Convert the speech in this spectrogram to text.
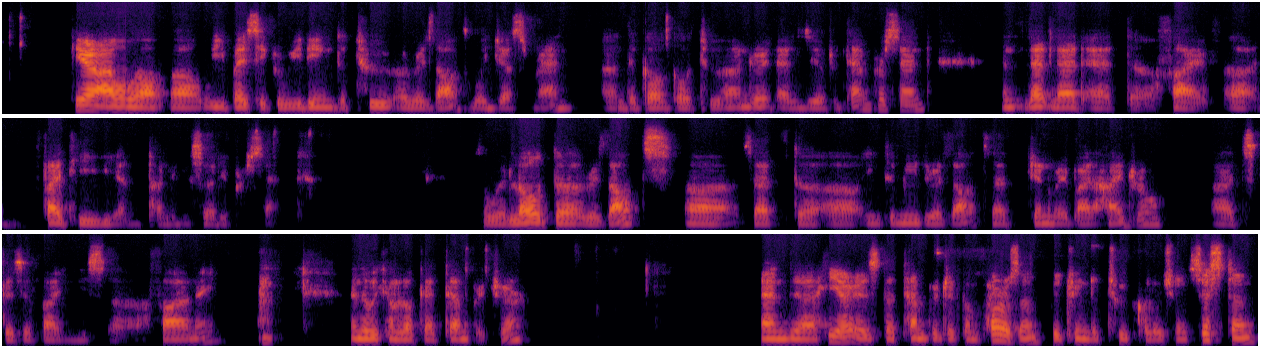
Here I will, uh, we basically reading the two uh, results we just ran, the go go 200 at 0 to 10%, and lead lead at uh, 5, uh, 5 TeV and 20 to 30%. So we load the results, uh, that the uh, intermediate results that generated by the hydro, uh, specified in this uh, file name. and then we can look at temperature. And uh, here is the temperature comparison between the two collision system.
